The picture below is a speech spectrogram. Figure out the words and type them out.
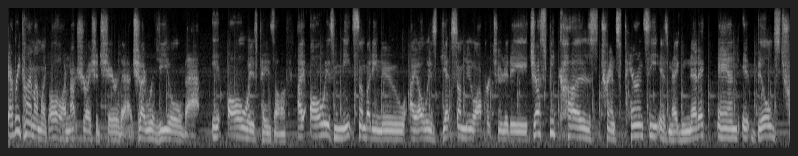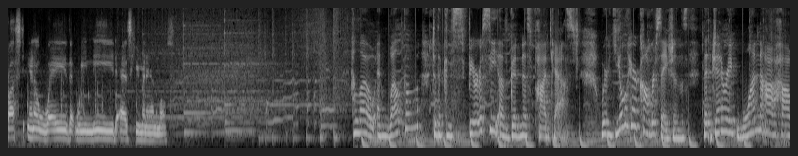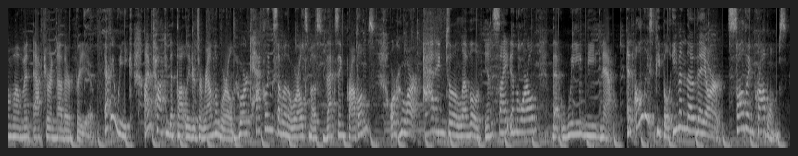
Every time I'm like, oh, I'm not sure I should share that. Should I reveal that? It always pays off. I always meet somebody new. I always get some new opportunity just because transparency is magnetic and it builds trust in a way that we need as human animals. Hello, and welcome to the Conspiracy of Goodness podcast, where you'll hear conversations that generate one aha moment after another for you. Every week, I'm talking to thought leaders around the world who are tackling some of the world's most vexing problems or who are adding to the level of insight in the world that we need now. And all these people, even though they are solving problems,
